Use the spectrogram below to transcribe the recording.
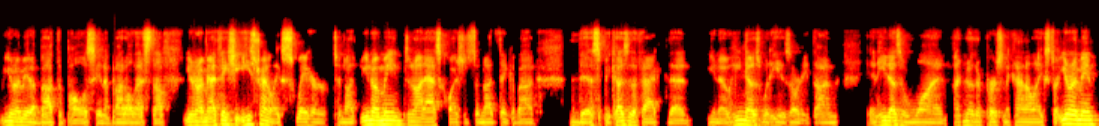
you know what I mean about the policy and about all that stuff. You know what I mean? I think she he's trying to like sway her to not, you know what I mean, to not ask questions, to not think about this because of the fact that you know he knows what he has already done and he doesn't want another person to kind of like start you know what i mean?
